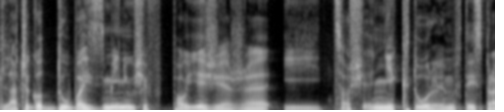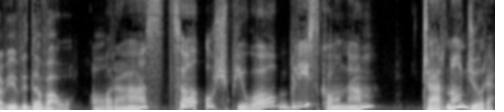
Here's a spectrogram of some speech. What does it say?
Dlaczego Dubaj zmienił się w pojezierze i co się niektórym w tej sprawie wydawało? Oraz co uśpiło bliską nam czarną dziurę.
